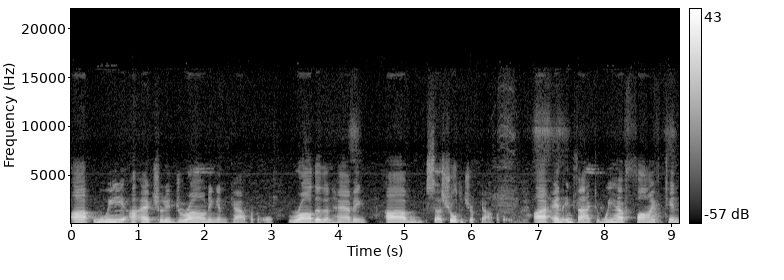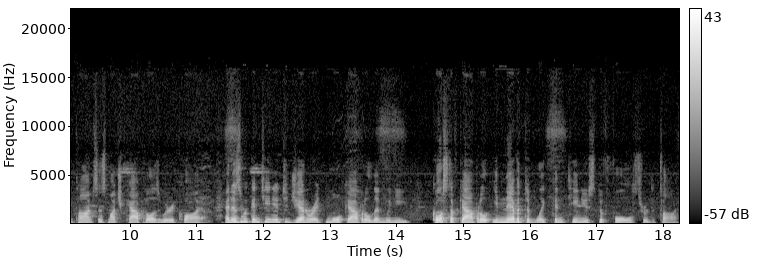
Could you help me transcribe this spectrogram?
uh, we are actually drowning in capital rather than having um, a shortage of capital. Uh, and in fact, we have five, ten times as much capital as we require. And as we continue to generate more capital than we need, cost of capital inevitably continues to fall through the time.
